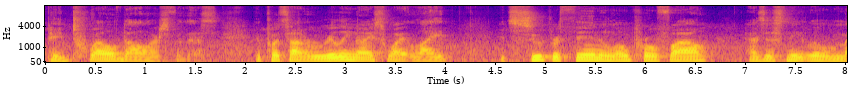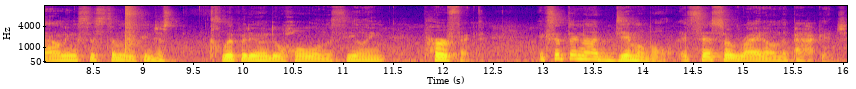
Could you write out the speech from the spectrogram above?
paid $12 for this. It puts out a really nice white light it's super thin and low profile, has this neat little mounting system. You can just clip it into a hole in the ceiling. Perfect. Except they're not dimmable. It says so right on the package.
